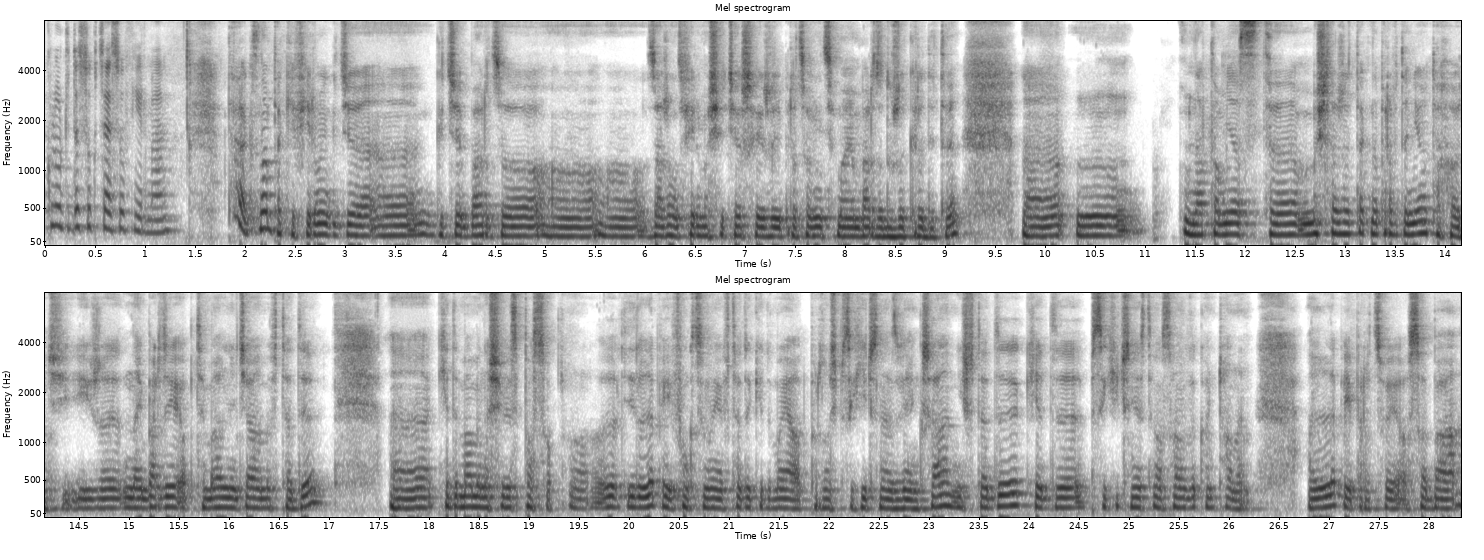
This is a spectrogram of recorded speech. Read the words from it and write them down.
klucz do sukcesu firmy. Tak, znam takie firmy, gdzie, e, gdzie bardzo zarząd firmy się cieszy, jeżeli pracownicy mają bardzo duże kredyty. E, mm, Natomiast e, myślę, że tak naprawdę nie o to chodzi i że najbardziej optymalnie działamy wtedy, e, kiedy mamy na siebie sposób. No, lepiej funkcjonuje wtedy, kiedy moja odporność psychiczna jest większa, niż wtedy, kiedy psychicznie jestem osobą wykończonym. Lepiej pracuje osoba,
